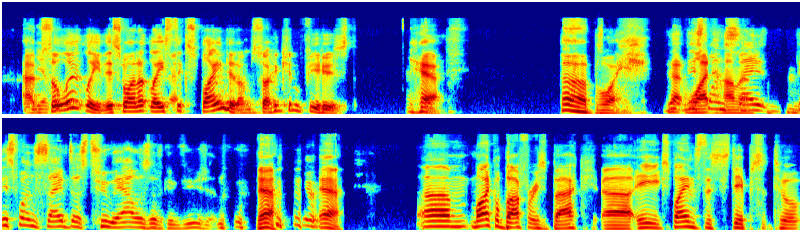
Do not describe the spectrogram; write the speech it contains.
Absolutely. This one at least explained it. I'm so confused. Yeah. Oh boy, that this white one Hummer. saved this one saved us two hours of confusion. Yeah, yeah. Um, Michael Buffer is back. Uh, he explains the steps to a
